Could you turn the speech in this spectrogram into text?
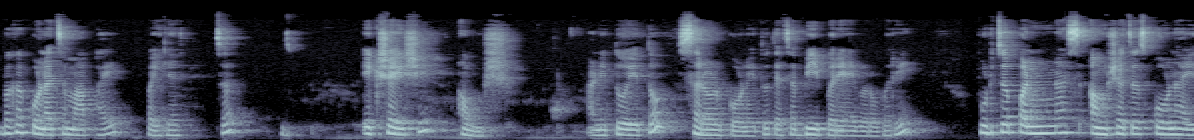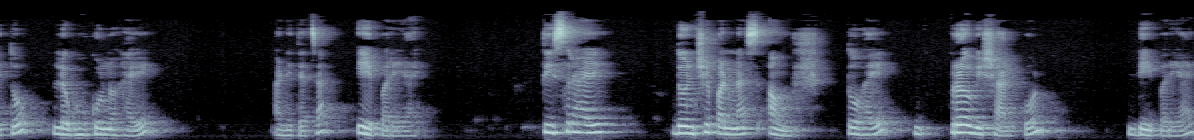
बघा कोणाचं माप आहे? पहिल्याचं एकशे ऐंशी अंश. आणि तो येतो सरळ कोण येतो त्याचा बी पर्याय बरोबर आहे. पुढचं पन्नास अंशाचाच कोण आहे तो? लघुकोण आहे? आणि त्याचा ए पर्याय तिसरा आहे दोनशे पन्नास अंश. तो आहे प्रविशाल कोण? डी पर्याय.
